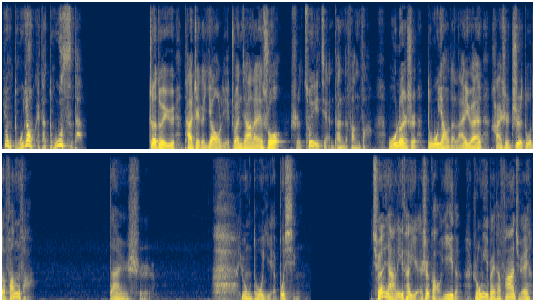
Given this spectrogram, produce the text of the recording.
用毒药给他毒死他。这对于他这个药理专家来说是最简单的方法，无论是毒药的来源还是制毒的方法。但是，用毒也不行。全雅丽她也是搞医的，容易被他发觉呀，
